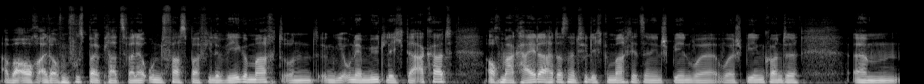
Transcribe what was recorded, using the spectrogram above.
aber auch halt auf dem Fußballplatz, weil er unfassbar viele Wege macht und irgendwie unermüdlich da ackert. Auch Mark Haider hat das natürlich gemacht jetzt in den Spielen, wo er, wo er spielen konnte. Ähm,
